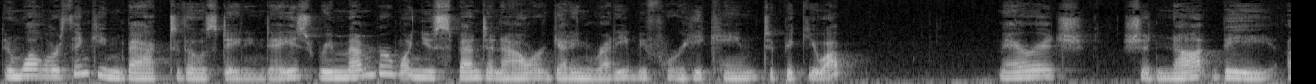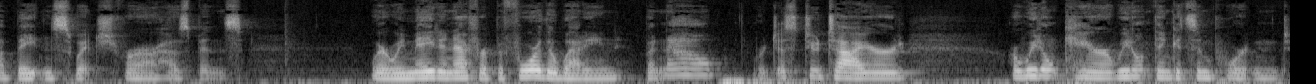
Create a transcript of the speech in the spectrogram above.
And while we're thinking back to those dating days, remember when you spent an hour getting ready before he came to pick you up? Marriage should not be a bait and switch for our husbands, where we made an effort before the wedding, but now we're just too tired, or we don't care, we don't think it's important.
